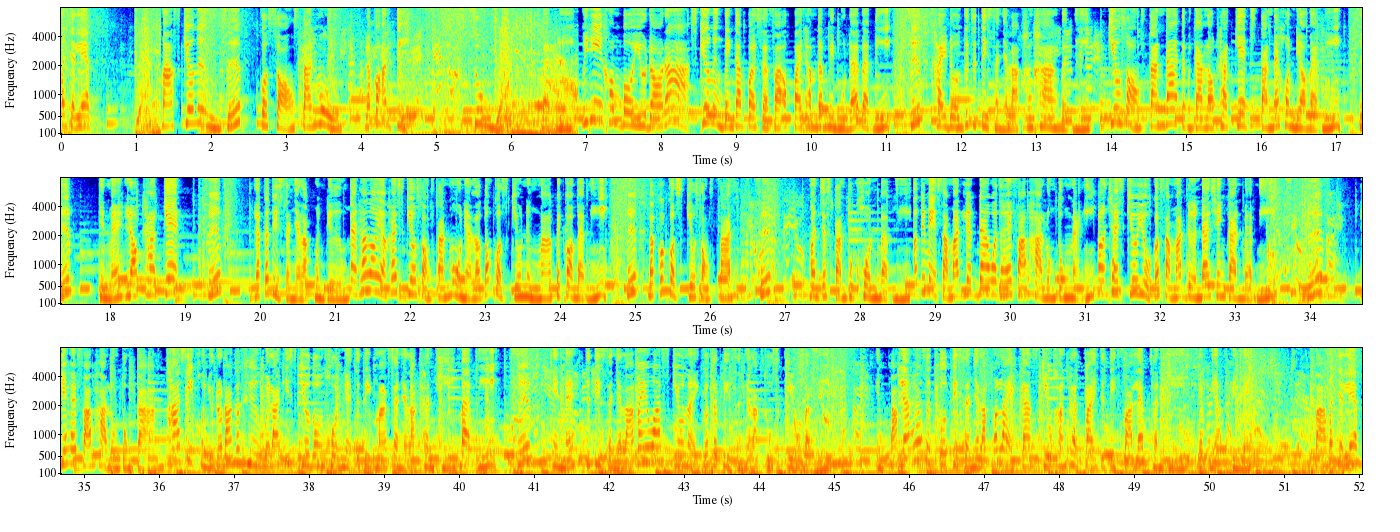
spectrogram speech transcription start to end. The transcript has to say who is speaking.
Speaker 1: มันจะแลบมาร์คสกิลหนึ่งฟึบกด 2 สตันหมู่ แล้วก็อันติ ซุ่ม แบบนี้ วิธีคอมโบยูดอร่า สกิลหนึ่งเป็นการปล่อยสายฟ้าออกไปทำดาเมจหมู่ได้แบบนี้ ซึบใครโดนก็จะติดสัญลักษณ์ข้างๆ แบบนี้ สกิล2สตันได้แต่เป็นการล็อกทาร์เก็ต สตันได้คนเดียวแบบนี้ ซึบ เห็นไหมล็อกทาร์เก็ตฟึบแล้วก็ติดสัญลักษณ์เหมือนเดิม แต่ถ้าเราอยากให้สกิล2สตันหมู่เนี่ย เราต้องกดสกิล1มาร์กไปก่อนแบบนี้ฟึบแล้วก็กดสกิล2สตันฟึบมันจะสตันทุกคนแบบนี้อัลติเมทสามารถเลือกได้ว่าจะให้ฟ้าผ่าลงตรงไหน ตอนใช้สกิลอยู่ก็สามารถเดินได้เช่นกันแบบนี้ฟึบเรียกให้ฟ้าผ่าลงตรงกลางพา ของยูโดราก็คือเวลาที่สกิลโดนคนเนี่ยจะติดมาร์กสัญลักษณ์ทันที แบบนี้ปึ๊บเห็นไหมจะติดสัญลักษณ์ไม่ว่าสกิลไหนก็จะติดสัญลักษณ์ทุกสกิลแบบนี้ เห็นปะแล้วถ้าศัตรูติดสัญลักษณ์เมื่อไหร่การสกิลครั้งถัดไปจะติดฟ้าแลบทันทีแบบเนี้ยเห็นไหมฟ้ามันจะแลบ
